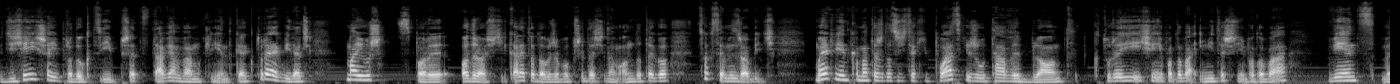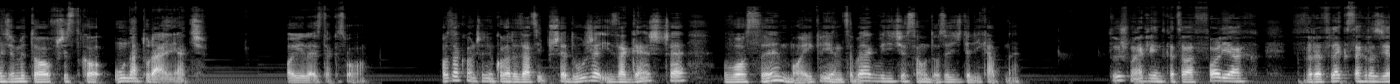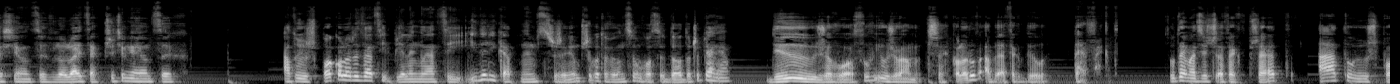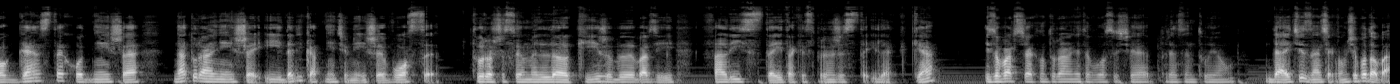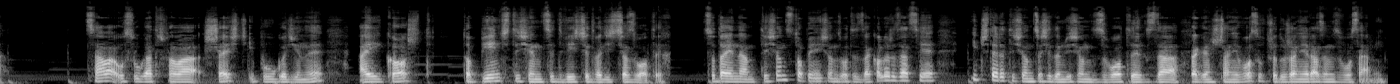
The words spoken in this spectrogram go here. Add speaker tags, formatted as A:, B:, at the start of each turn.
A: W dzisiejszej produkcji przedstawiam Wam klientkę, która jak widać ma już spory odrościk, ale to dobrze, bo przyda się nam on do tego, co chcemy zrobić. Moja klientka ma też dosyć taki płaski, żółtawy blond, który jej się nie podoba i mi też się nie podoba, więc będziemy to wszystko unaturalniać. O ile jest takie słowo. Po zakończeniu koloryzacji przedłużę i zagęszczę włosy mojej klientce, bo jak widzicie są dosyć delikatne. Tu już moja klientka cała w foliach, w refleksach rozjaśniających, w lowlightsach przyciemniających. A tu już po koloryzacji, pielęgnacji i delikatnym strzyżeniu przygotowującym włosy do doczepiania. Dużo włosów i używam trzech kolorów, aby efekt był perfect. Tutaj macie jeszcze efekt przed, a tu już po gęste, chłodniejsze, naturalniejsze i delikatnie ciemniejsze włosy. Tu rozczesujemy loki, żeby były bardziej faliste i takie sprężyste i lekkie. I zobaczcie, jak naturalnie te włosy się prezentują. Dajcie znać, jak Wam się podoba. Cała usługa trwała 6,5 godziny, a jej koszt to 5220 zł, co daje nam 1150 zł za koloryzację i 4070 zł za zagęszczanie włosów, przedłużanie razem z włosami.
